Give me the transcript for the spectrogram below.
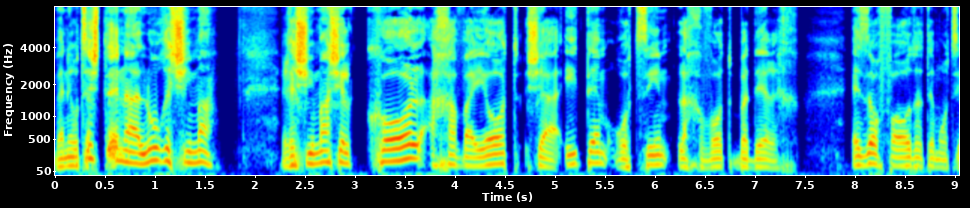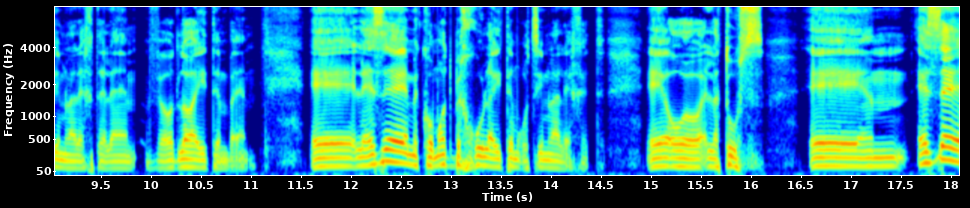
ואני רוצה שתנהלו רשימה. רשימה של כל החוויות שהייתם רוצים לחוות בדרך. איזה הופעות אתם רוצים ללכת אליהן ועוד לא הייתם בהן. אה, לאיזה מקומות בחו"ל הייתם רוצים ללכת, אה, או לטוס. אמ, איזה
